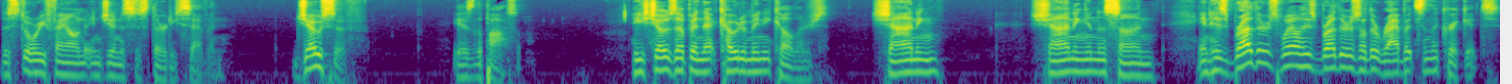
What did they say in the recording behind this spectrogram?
the story found in Genesis 37. Joseph is the possum. He shows up in that coat of many colors, shining, shining in the sun. And his brothers, well, his brothers are the rabbits and the crickets.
